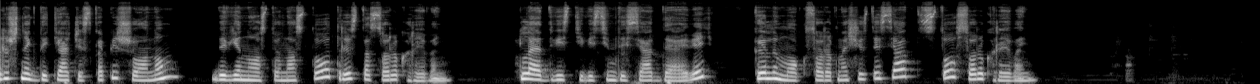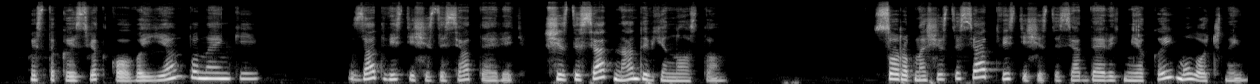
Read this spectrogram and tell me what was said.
Рушник дитячий з капішоном 90 на 100 340 гривень. Плед 289, килимок 40 на 60 140 гривень. Ось такий святковий є тоненький за 269, 60 на 90, 40 на 60, 269 м'який, молочний.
